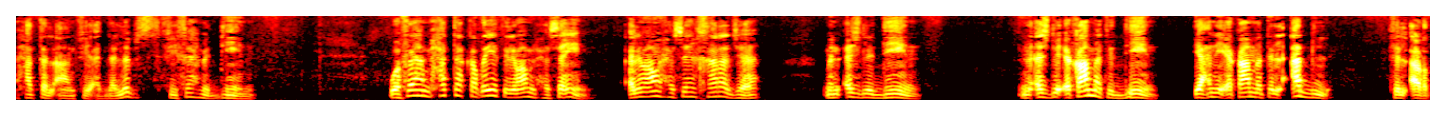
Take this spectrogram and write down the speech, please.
حتى الآن في عندنا لبس في فهم الدين وفهم حتى قضية الإمام الحسين. الإمام الحسين خرج من أجل الدين من أجل إقامة الدين يعني إقامة العدل في الأرض.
